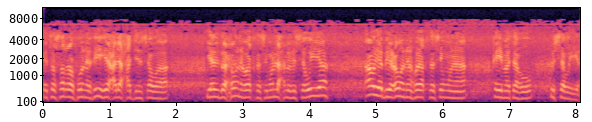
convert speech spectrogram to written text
يتصرفون فيه على حد سواء. يذبحونه ويقتسمون اللحم بالسوية أو يبيعونه ويقتسمون قيمته بالسوية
